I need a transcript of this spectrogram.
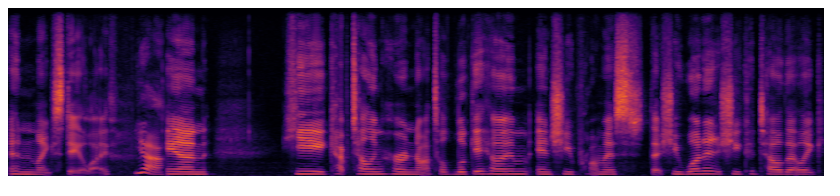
and like stay alive. Yeah. And he kept telling her not to look at him and she promised that she wouldn't. She could tell that like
